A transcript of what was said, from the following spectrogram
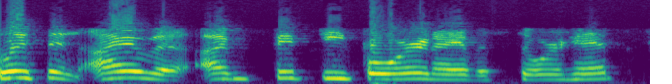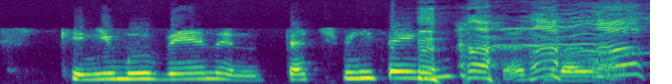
Listen, I have a. I'm 54 and I have a sore hip. Can you move in and fetch me things? That's what I want.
